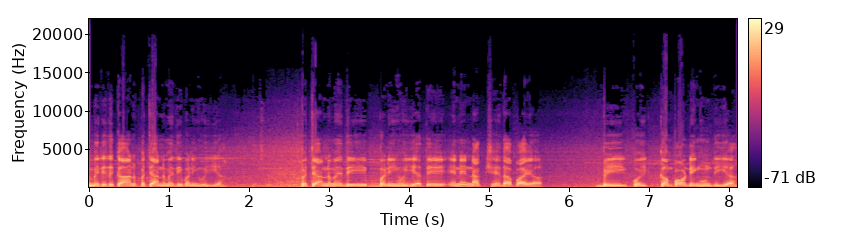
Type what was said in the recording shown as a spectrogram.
ਮੇਰੀ ਦੁਕਾਨ 95 ਦੀ ਬਣੀ ਹੋਈ ਆ। 95 ਦੀ ਬਣੀ ਹੋਈ ਆ ਤੇ ਇਹਨੇ ਨਕਸ਼ੇ ਦਾ ਪਾਇਆ ਵੀ ਕੋਈ ਕੰਪਾਊਂਡਿੰਗ ਹੁੰਦੀ ਆ।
